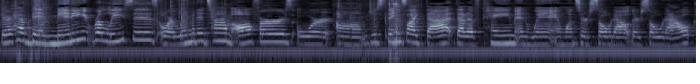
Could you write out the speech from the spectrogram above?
there have been many releases or limited time offers or um, just things like that that have came and went and once they're sold out they're sold out.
